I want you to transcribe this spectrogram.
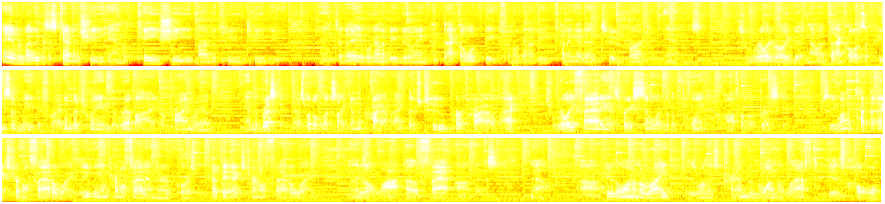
Hey everybody, this is Kevin Sheehan with K She Barbecue TV. And today we're going to be doing a deckle of beef and we're going to be cutting it into burnt ends. It's really, really good. Now a deckle is a piece of meat that's right in between the ribeye or prime rib and the brisket. That's what it looks like in the cryovac. There's two per cryovac. It's really fatty and it's very similar to the point off of a brisket. So you want to cut the external fat away. Leave the internal fat in there, of course, but cut the external fat away and there's a lot of fat on this. Now, um, here the one on the right is one that's trimmed and the one on the left is whole.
